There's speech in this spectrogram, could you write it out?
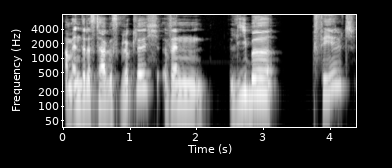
am Ende des Tages glücklich, wenn Liebe fehlt,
